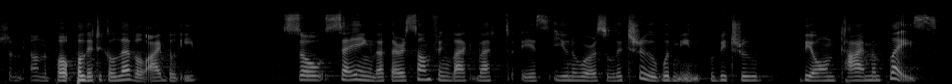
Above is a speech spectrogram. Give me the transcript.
Discussion on a po political level, I believe. So saying that there is something like that is universally true would mean would be true beyond time and place.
